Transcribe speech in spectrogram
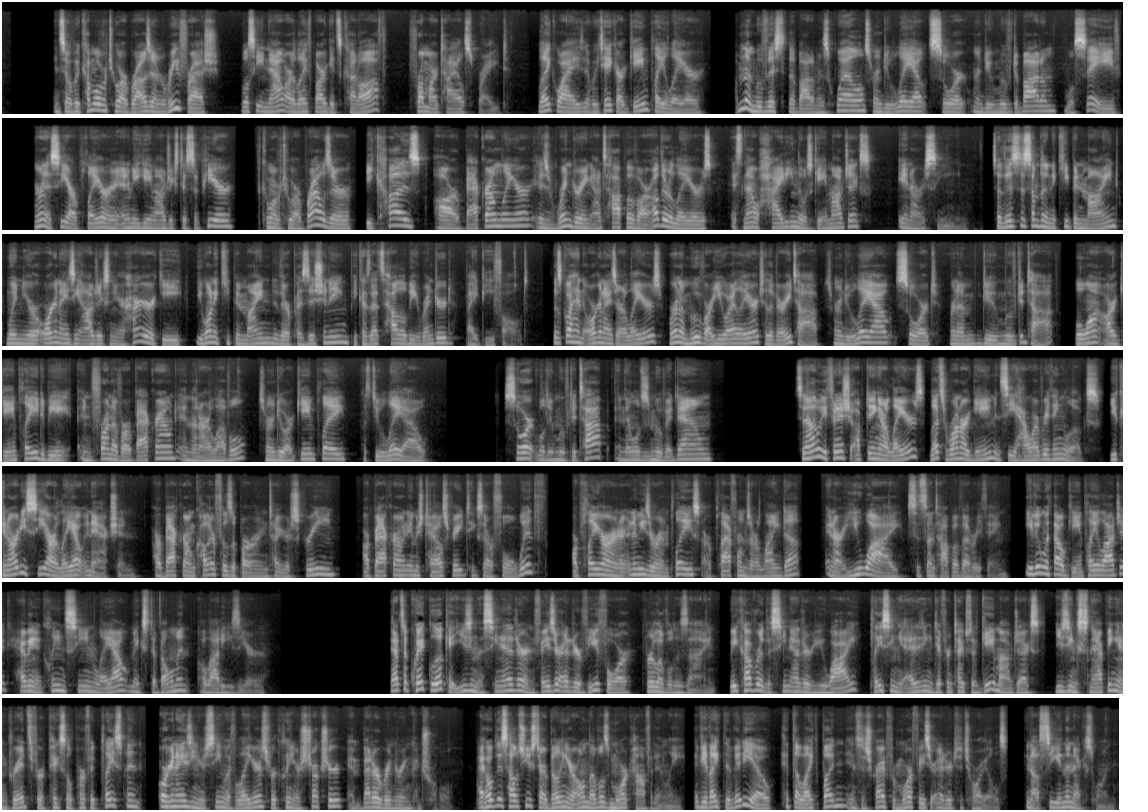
And so if we come over to our browser and refresh, we'll see now our life bar gets cut off from our tile sprite. Likewise, if we take our gameplay layer, I'm going to move this to the bottom as well. So we're going to do layout, sort, we're going to do move to bottom, we'll save. We're going to see our player and enemy game objects disappear. If we come over to our browser, because our background layer is rendering on top of our other layers, it's now hiding those game objects in our scene. So this is something to keep in mind when you're organizing objects in your hierarchy. You want to keep in mind their positioning because that's how they'll be rendered by default. Let's go ahead and organize our layers. We're going to move our UI layer to the very top. So we're going to do layout, sort, we're going to do move to top. We'll want our gameplay to be in front of our background and then our level. So we're going to do our gameplay. Let's do layout. Sort, we'll do move to top, and then we'll just move it down. So now that we finished updating our layers, let's run our game and see how everything looks. You can already see our layout in action. Our background color fills up our entire screen. Our background image tile sprite takes our full width. Our player and our enemies are in place, our platforms are lined up, and our UI sits on top of everything. Even without gameplay logic, having a clean scene layout makes development a lot easier. That's a quick look at using the Scene Editor and Phaser Editor V4 for level design. We cover the Scene Editor UI, placing and editing different types of game objects, using snapping and grids for pixel perfect placement, organizing your scene with layers for cleaner structure, and better rendering control. I hope this helps you start building your own levels more confidently. If you liked the video, hit the like button and subscribe for more Phaser Editor tutorials, and I'll see you in the next one.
